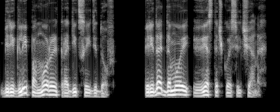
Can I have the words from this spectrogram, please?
Берегли поморы традиции дедов. Передать домой весточку о сельчанах.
